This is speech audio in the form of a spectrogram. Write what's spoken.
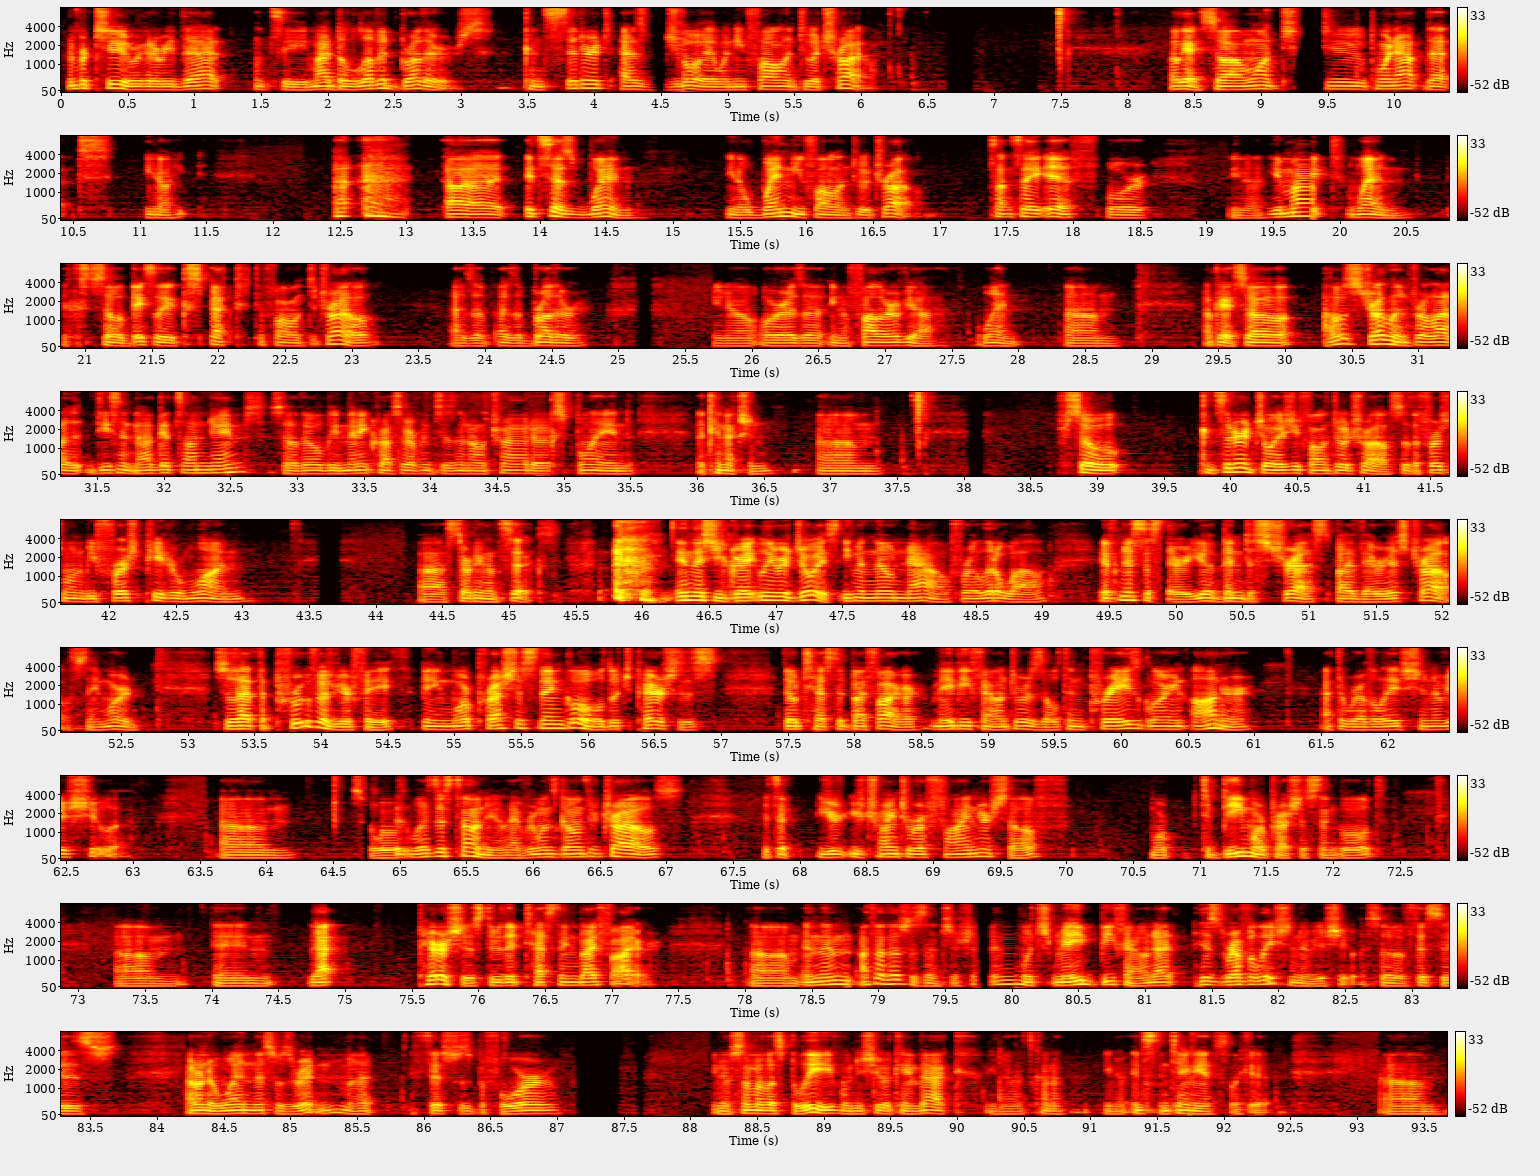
number two, we're going to read that. Let's see. My beloved brothers, consider it as joy when you fall into a trial. Okay, so I want to point out that you know uh, it says when, you know, when you fall into a trial. It's not say if or, you know, you might when. So basically, expect to fall into trial as a as a brother, you know, or as a you know follower of Yah. When. Um, okay, so I was struggling for a lot of decent nuggets on James, so there will be many cross references, and I'll try to explain the connection. Um, so consider it joy as you fall into a trial. So the first one would be First Peter 1, uh, starting on 6. In this you greatly rejoice, even though now, for a little while, if necessary, you have been distressed by various trials. Same word. So that the proof of your faith, being more precious than gold, which perishes, though tested by fire, may be found to result in praise, glory, and honor at the revelation of Yeshua. Um, so what, what is this telling you? Everyone's going through trials. It's a you're you're trying to refine yourself more to be more precious than gold, um, and that perishes through the testing by fire. Um, and then I thought this was interesting, which may be found at his revelation of Yeshua. So if this is, I don't know when this was written, but if this was before, you know, some of us believe when Yeshua came back, you know, it's kind of, you know, instantaneous, like it. Um,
